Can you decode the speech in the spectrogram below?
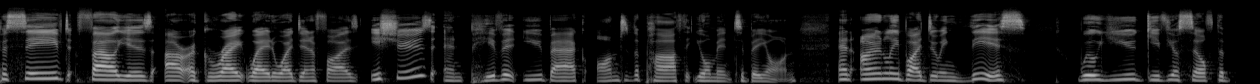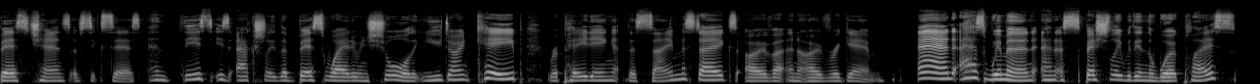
Perceived failures are a great way to identify issues and pivot you back onto the path that you're meant to be on. And only by doing this will you give yourself the best chance of success. And this is actually the best way to ensure that you don't keep repeating the same mistakes over and over again. And as women, and especially within the workplace,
